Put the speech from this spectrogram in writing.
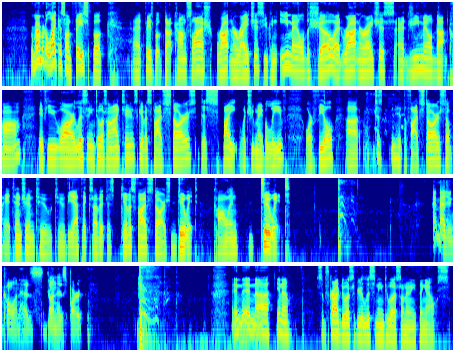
Remember to like us on Facebook at facebook.com slash rotten or righteous. You can email the show at rottenorrighteous at gmail.com. If you are listening to us on iTunes, give us five stars despite what you may believe or feel. Uh, just hit the five stars. Don't pay attention to, to the ethics of it. Just give us five stars. Do it, Colin. Do it. I imagine Colin has done his part. And then, uh, you know, subscribe to us if you're listening to us on anything else.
